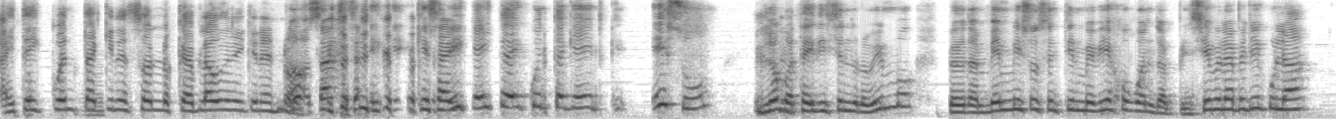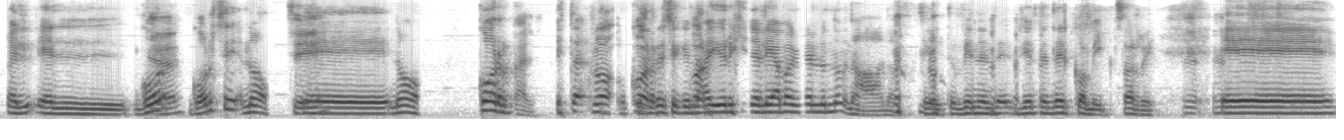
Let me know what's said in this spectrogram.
ahí te das cuenta quiénes son los que aplauden y quiénes no. No, es que, que sabéis que ahí te das cuenta que, hay- que eso, loco, estáis diciendo lo mismo, pero también me hizo sentirme viejo cuando al principio de la película, el, el Gor, Ya. Gorse, no, Sí. eh, no, Vale. está, Cor- parece que no hay originalidad para crear los nombres. No, no, sí, tú vienes, de- vienes del cómic, sorry. Eh,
